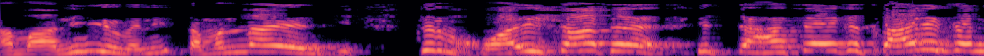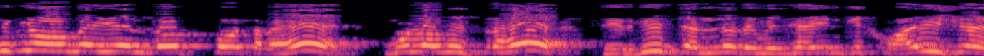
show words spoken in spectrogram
अमानी यानी तमन्ना है इनकी। सिर्फ़ ख्वाहिशात है कि चाहते हैं कि सारी गंदगियों में ये लोग पोत रहे, मुलविस रहे, फिर भी जन्नत मिल जाए, इनकी ख्वाहिश है,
